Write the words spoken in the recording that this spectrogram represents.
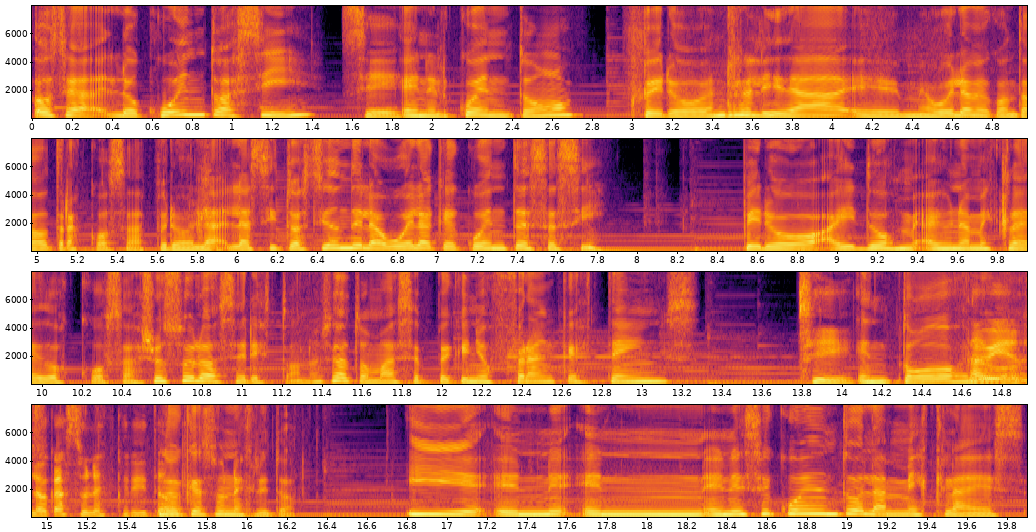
o sea, lo cuento así, Sí. en el cuento, pero en realidad eh, mi abuela me contaba otras cosas. Pero la, la situación de la abuela que cuenta es así. Pero hay, dos, hay una mezcla de dos cosas. Yo suelo hacer esto, ¿no? O sea, tomar ese pequeño Frankensteins sí. en todos Está los... bien, lo que hace un escritor. lo que es un escritor. Y en, en- en ese cuento la mezcla es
